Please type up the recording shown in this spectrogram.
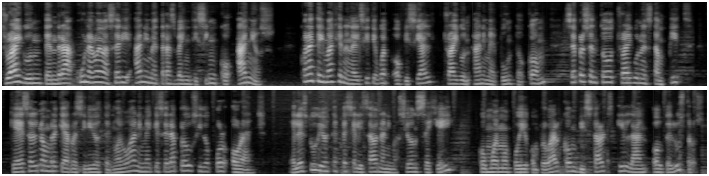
Trigun tendrá una nueva serie anime tras 25 años. Con esta imagen en el sitio web oficial trigunanime.com se presentó Trigun Stampede, que es el nombre que ha recibido este nuevo anime que será producido por Orange. El estudio está especializado en animación CGI, como hemos podido comprobar con Beastars y Land of the Lustros,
